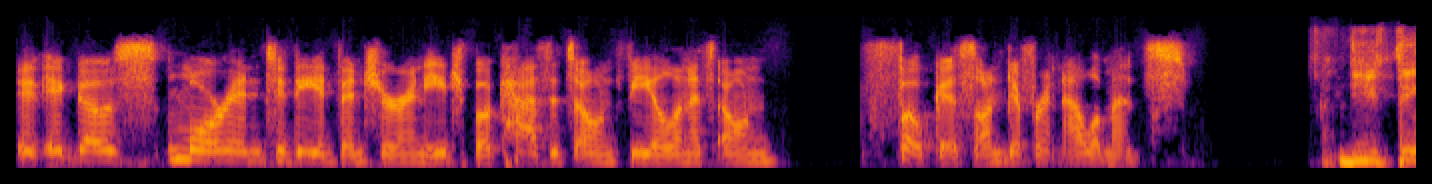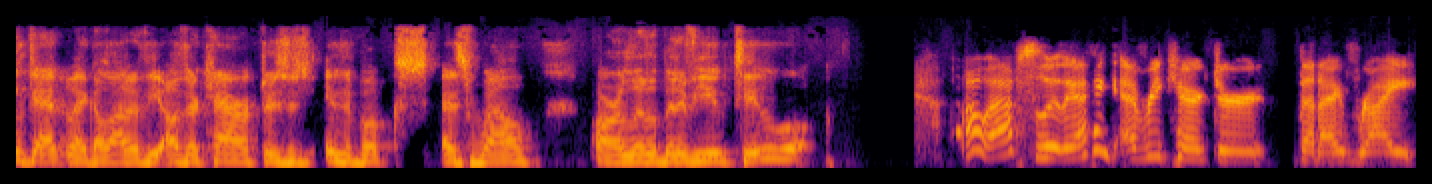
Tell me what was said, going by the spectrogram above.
it, it goes more into the adventure and each book has its own feel and its own focus on different elements. Do you think that like a lot of the other characters in the books as well are a little bit of you too? Oh, absolutely. I think every character that I write,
